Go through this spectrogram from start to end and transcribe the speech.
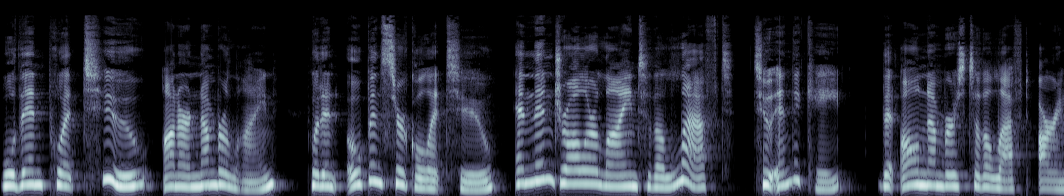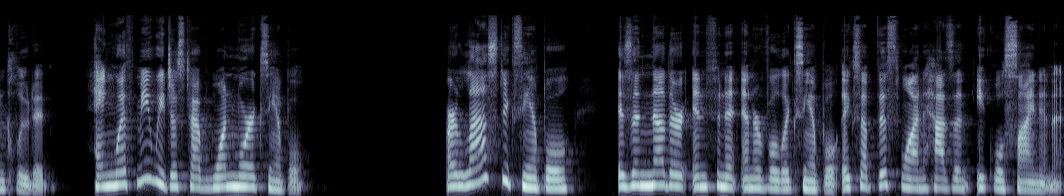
We'll then put 2 on our number line put an open circle at 2, and then draw our line to the left to indicate that all numbers to the left are included. Hang with me, we just have one more example. Our last example is another infinite interval example, except this one has an equal sign in it.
